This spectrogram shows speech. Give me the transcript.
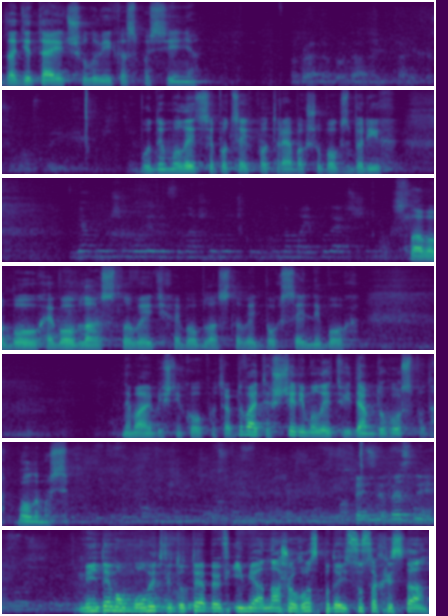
За дітей, чоловіка, спасіння. Будемо молитися по цих потребах, щоб Бог зберіг. Дякую, що молились за нашу внучку, вона має полегшення. Слава Богу, хай Бог благословить, хай Бог благословить, Бог сильний Бог. Немає більш нікого потреб. Давайте в щирій молитві йдемо до Господа. Молимось. Ми йдемо в молитві до Тебе в ім'я нашого Господа Ісуса Христа.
